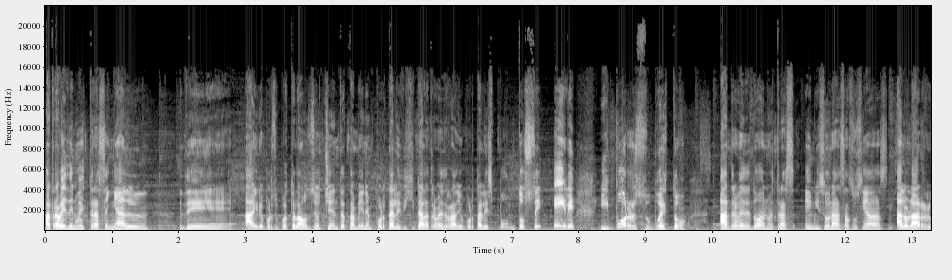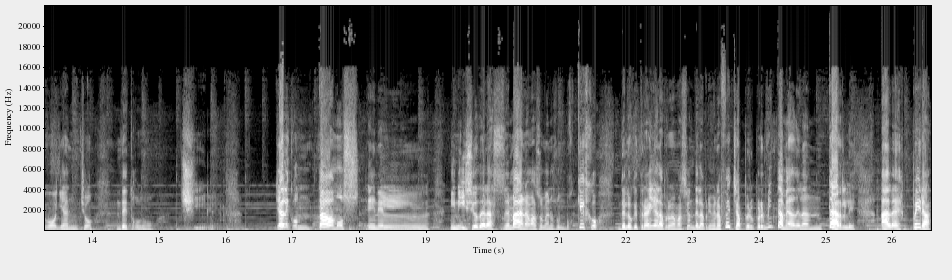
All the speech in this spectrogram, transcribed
a través de nuestra señal de aire, por supuesto, la 1180, también en Portales Digital a través de radioportales.cl y por supuesto a través de todas nuestras emisoras asociadas a lo largo y ancho de todo Chile. Ya le contábamos en el inicio de la semana, más o menos un bosquejo de lo que traía la programación de la primera fecha, pero permítame adelantarle a la espera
